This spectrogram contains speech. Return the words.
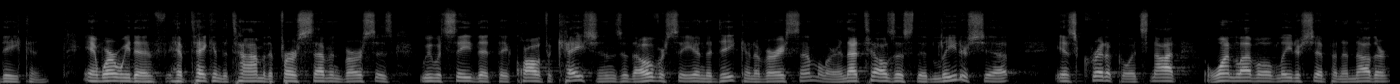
deacon. And were we'd have, have, taken the time of the first seven verses, we would see that the qualifications of the overseer and the deacon are very similar. And that tells us that leadership is critical. It's not one level of leadership and another.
